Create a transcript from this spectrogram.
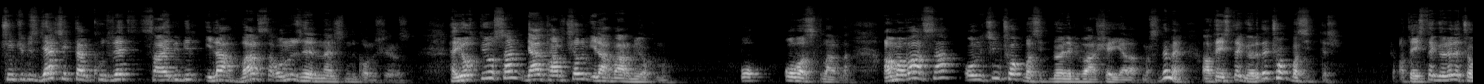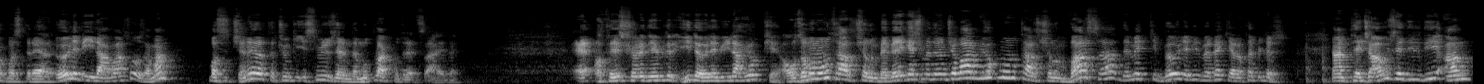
Çünkü biz gerçekten kudret sahibi bir ilah varsa onun üzerinden şimdi konuşuyoruz. Ha yok diyorsan gel tartışalım ilah var mı yok mu? O, o vasıflarda. Ama varsa onun için çok basit böyle bir var şey yaratması değil mi? Ateiste göre de çok basittir. Ateiste göre de çok basittir. Eğer öyle bir ilah varsa o zaman basitçe ne yaratır? Çünkü ismi üzerinde mutlak kudret sahibi. E, ateist şöyle diyebilir. İyi de öyle bir ilah yok ki. O zaman onu tartışalım. Bebeğe geçmeden önce var mı yok mu onu tartışalım. Varsa demek ki böyle bir bebek yaratabilir. Yani tecavüz edildiği an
